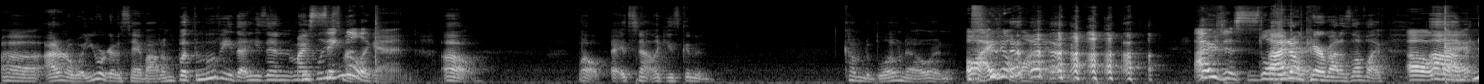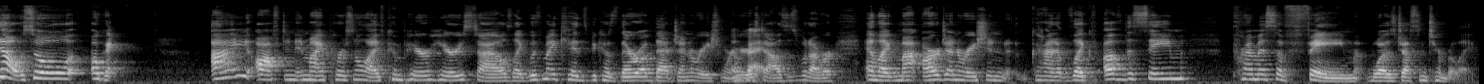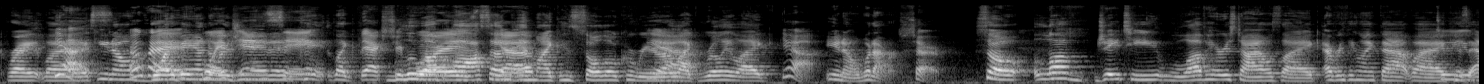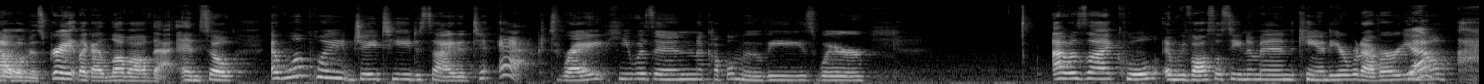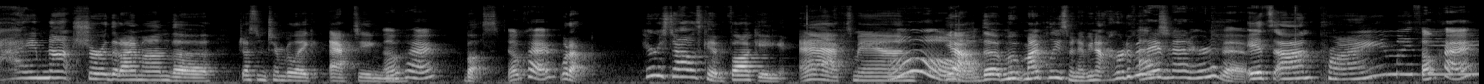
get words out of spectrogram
uh, I don't know what you were going to say about him, but the movie that he's in, My He's Policeman. single again. Oh, well, it's not like he's going to come to blow no and. Oh, I don't want him. I was just like I don't care about his love life. Oh, okay. Um, no, so okay. I often in my personal life compare Harry Styles like with my kids because they're of that generation where Harry Styles is whatever, and like my our generation kind of like of the same premise of fame was Justin Timberlake, right? Like Yes. you know, Okay. boy band Boy originated, NSYNC, like Backstreet blew Boys, up awesome yeah. in like his solo career, Yeah. like really like Yeah. you know whatever. Sure. So love JT, love Harry Styles, like everything like that. Like his album is great. Like I love all of that. And so at one point JT decided to act, right? He was in a couple movies where I was like, cool. And we've also seen him in Candy or whatever. You Yeah. know, I'm not sure that I'm on the Justin Timberlake acting Okay. bus Okay. whatever. Harry Styles can fucking act, man. Oh. Yeah, the My Policeman. Have you not heard of it? I have not heard of it. It's on Prime, I think. Okay.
